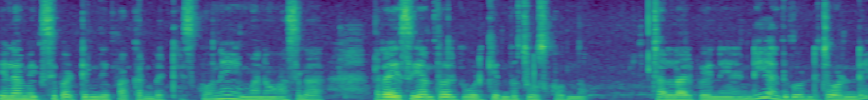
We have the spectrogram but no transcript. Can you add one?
ఇలా మిక్సీ పట్టింది పక్కన పెట్టేసుకొని మనం అసలు రైస్ ఎంతవరకు ఉడికిందో చూసుకుందాం. చల్లారిపోయినాయండి. అదిగోండి చూడండి.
